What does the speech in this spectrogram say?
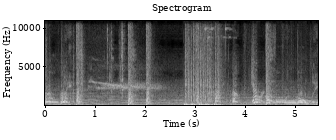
Boldly. Charge forward boldly.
